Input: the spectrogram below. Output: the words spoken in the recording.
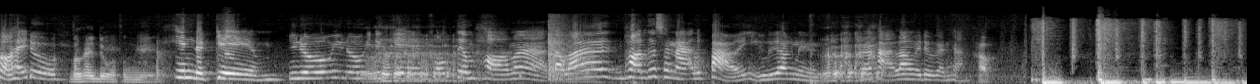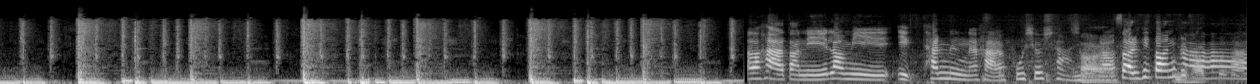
ขอให้ดู ต้องให้ดูตรงนี้ in the game you know you know in the game เขาเตรียมพร้อมอะ แต่ว่าพร้อมจะชนะหรือเปล่าอีกเรื่องหนึ่งนะคะลองไปดูกันค่ะ ครับ เอาละค่ะ ตอนนี้เรามีอีกท่านหนึ่งนะคะ ผู้เชี่ยวชาญของเราใช่สวัสดีพี่ต้นสวัสดีค่ะ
